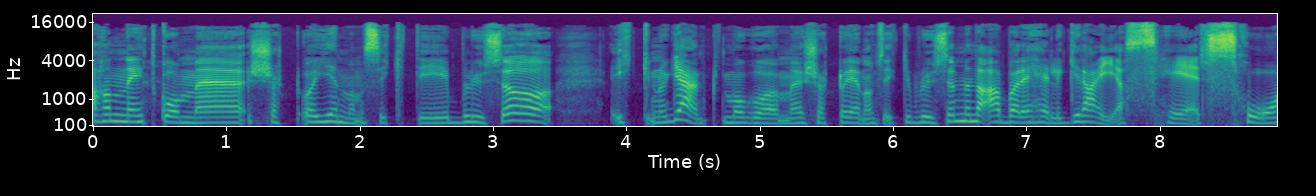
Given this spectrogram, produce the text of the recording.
han Nate går med skjørt og gjennomsiktig bluse. og ikke noe gærent med å gå med skjørt og gjennomsiktig bluse, men det er bare hele greia ser så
